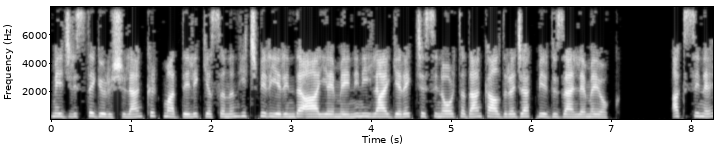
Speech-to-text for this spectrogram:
Mecliste görüşülen 40 maddelik yasanın hiçbir yerinde AYM'nin ihlal gerekçesini ortadan kaldıracak bir düzenleme yok. Aksine,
